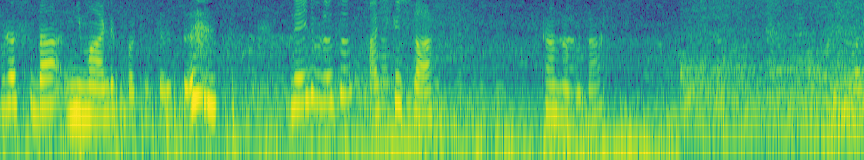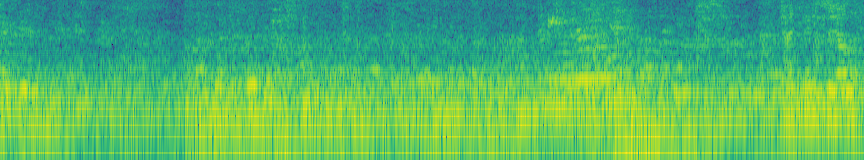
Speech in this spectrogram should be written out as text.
Burası da mimarlık fakültesi. Neydi burası? Taşkışla. Kan da burada. Gel seni şey alalım.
